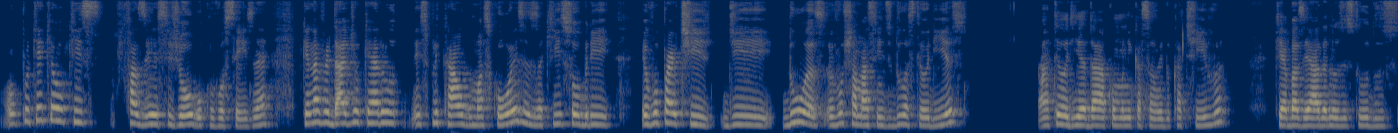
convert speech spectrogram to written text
o, por que, que eu quis fazer esse jogo com vocês, né? Porque na verdade eu quero explicar algumas coisas aqui sobre. Eu vou partir de duas, eu vou chamar assim de duas teorias. A teoria da comunicação educativa, que é baseada nos estudos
